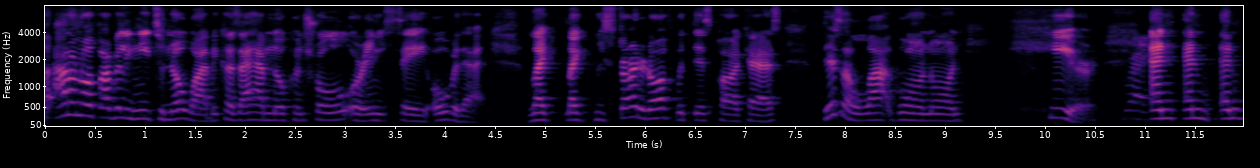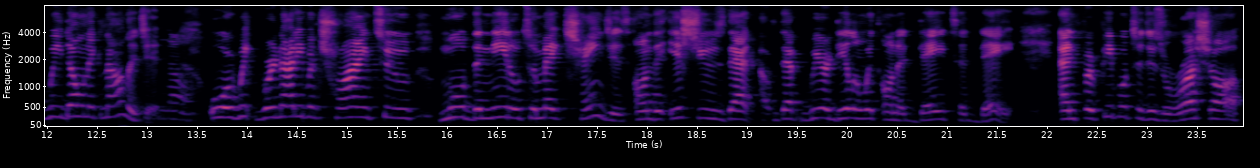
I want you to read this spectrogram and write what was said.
but I don't know if I really need to know why because I have no control or any say over that. Like like we started off with this podcast, there's a lot going on here. Right. and and and we don't acknowledge it. No. or we, we're not even trying to move the needle to make changes on the issues that that we're dealing with on a day to day. And for people to just rush off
